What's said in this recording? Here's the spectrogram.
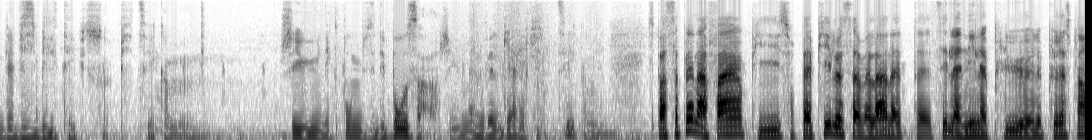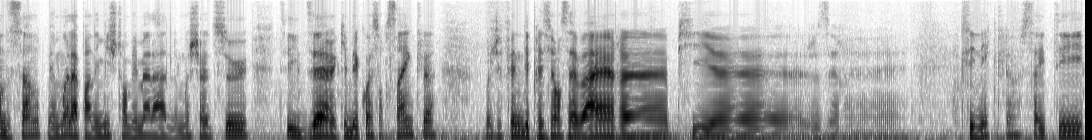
de la visibilité puis tout ça. Puis, tu sais, comme j'ai eu une expo au Musée des Beaux-Arts, j'ai eu ma nouvelle galerie, comme... Il se passait plein d'affaires, puis sur papier, là, ça avait l'air d'être, euh, l'année la plus, euh, plus resplendissante. Mais moi, la pandémie, je suis tombé malade. Moi, je suis un de ceux, il disait un Québécois sur cinq, là. Moi, j'ai fait une dépression sévère, euh, puis, je veux dire, clinique, là. Ça a été,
